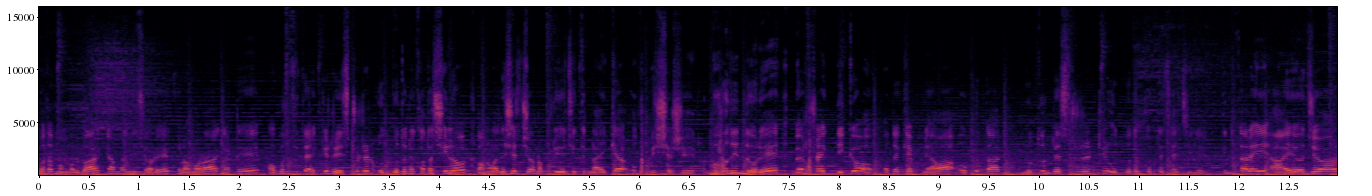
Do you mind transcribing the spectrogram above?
গত মঙ্গলবার কামরাঙ্গি চরে খোলামোড়া ঘাটে অবস্থিত একটি রেস্টুরেন্ট উদ্বোধনের কথা ছিল বাংলাদেশের জনপ্রিয় চিত্রনায়িকা উপবিশ্বাসের বহুদিন ধরে ব্যবসায়িক দিকেও পদক্ষেপ নেওয়া অপু তার নতুন রেস্টুরেন্টটির উদ্বোধন করতে চাইছিলেন। কিন্তু তার এই আয়োজন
